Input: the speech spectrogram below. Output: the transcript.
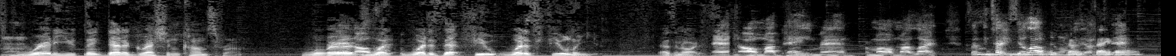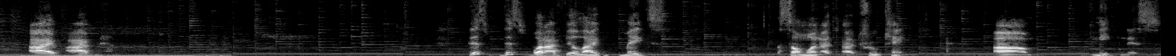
Mm-hmm. Where do you think that aggression comes from? Where And all what what is that fuel? What is fueling you as an artist? And all my pain, man, from all my life. So let me tell you, see, a lot of mm-hmm. people don't really say understand. that. I've, I've, this, this is what I feel like makes someone a, a true king. Um, meekness.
